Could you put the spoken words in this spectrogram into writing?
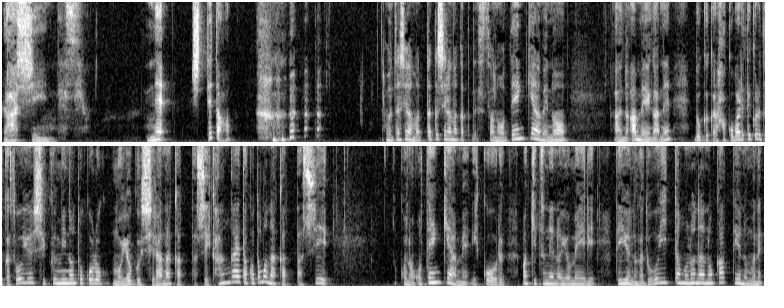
らしいんですよ。ね知ってた？私は全く知らなかったです。そのお天気雨のあの雨がねどっかから運ばれてくるとかそういう仕組みのところもよく知らなかったし考えたこともなかったしこのお天気雨イコール、まあ、狐の嫁入りっていうのがどういったものなのかっていうのもね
